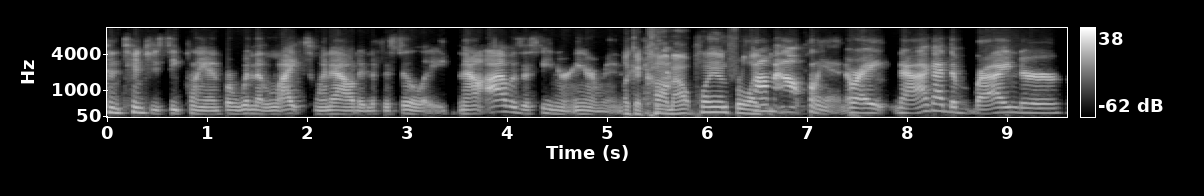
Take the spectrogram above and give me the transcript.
contingency plan for when the lights went out in the facility. Now I was a senior airman, like a calm out plan for like calm out plan. Right now I got the binder,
